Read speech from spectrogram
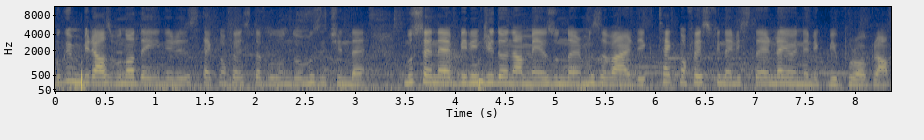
bugün biraz buna değiniriz. Teknofest'te bulunduğumuz için de bu sene birinci dönem mezunlarımızı verdik. Teknofest finalistlerine yönelik bir program.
